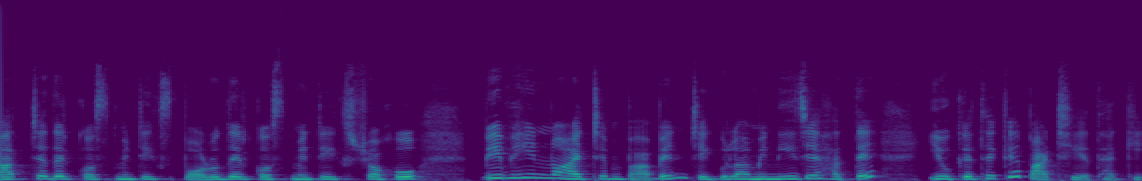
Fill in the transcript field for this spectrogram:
বাচ্চাদের কসমেটিক্স, বড়দের কসমেটিক্স সহ বিভিন্ন আইটেম পাবেন, যেগুলো আমি নিজে হাতে ইউকে থেকে পাঠিয়ে থাকি।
